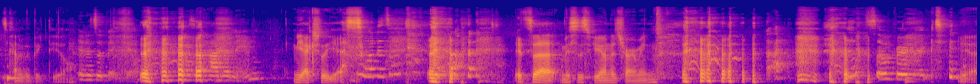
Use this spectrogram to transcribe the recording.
it's kind of a big deal It is a big deal. Does it have a name? Yeah, actually, yes. What is it? It's uh, Mrs. Fiona Charming. it's so perfect. yeah.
